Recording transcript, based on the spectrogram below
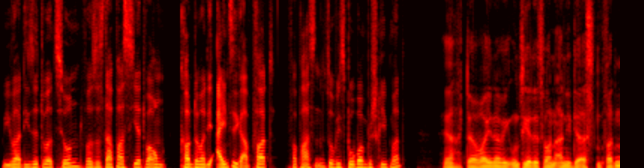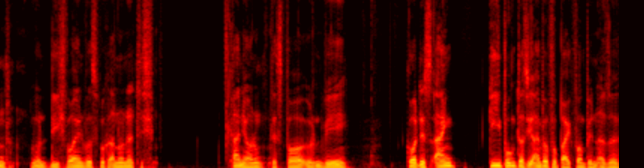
Wie war die Situation? Was ist da passiert? Warum konnte man die einzige Abfahrt verpassen, so wie es Boban beschrieben hat? Ja, da war ich ein wenig unsicher. Das waren eine der ersten Fahrten. Und ich war in Wolfsburg auch noch nicht. Ich keine Ahnung, das war irgendwie Gottes Eingebung, dass ich einfach vorbeigefahren bin. Also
